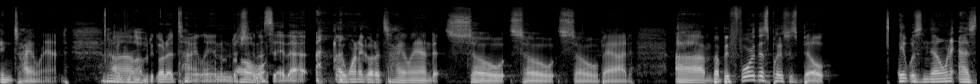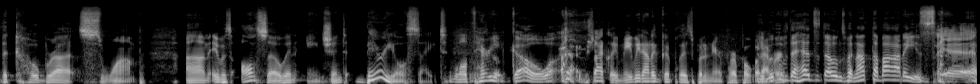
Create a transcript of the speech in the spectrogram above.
in Thailand. I would um, love to go to Thailand. I'm just oh, going to say that. I want to go to Thailand so so so bad. Um, but before this place was built, it was known as the Cobra Swamp. Um, it was also an ancient burial site. Well, there so, you go. yeah, exactly. Maybe not a good place to put an airport, but whatever. You move the headstones, but not the bodies. yeah.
